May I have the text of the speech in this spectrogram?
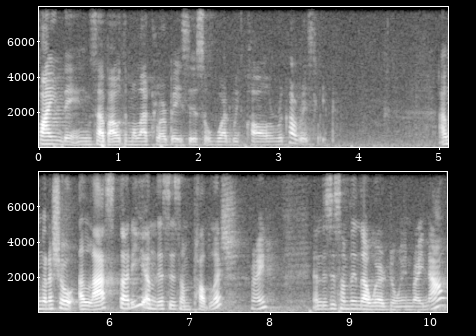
findings about the molecular basis of what we call recovery sleep. I'm going to show a last study, and this is unpublished, right? And this is something that we're doing right now,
